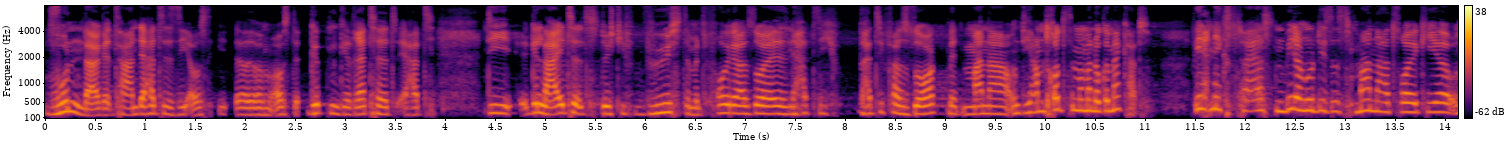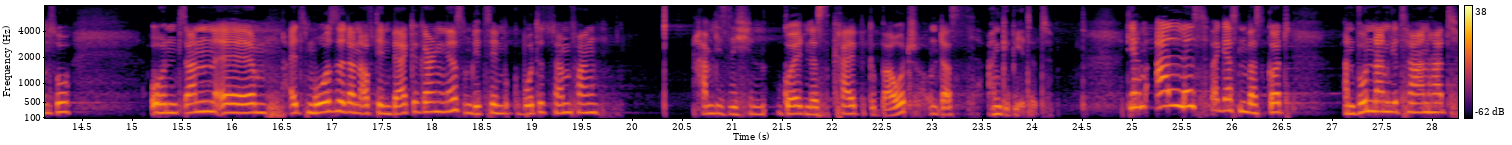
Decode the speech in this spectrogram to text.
Wunder getan. Der hatte sie aus, äh, aus Ägypten gerettet. Er hat die geleitet durch die Wüste mit Feuersäulen. Er hat, sich, hat sie versorgt mit Manna. Und die haben trotzdem immer nur gemeckert. Wieder nichts zu essen, wieder nur dieses Manna-Zeug hier und so. Und dann, äh, als Mose dann auf den Berg gegangen ist, um die zehn Gebote zu empfangen, haben die sich ein goldenes Kalb gebaut und das angebetet. Die haben alles vergessen, was Gott an Wundern getan hat,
